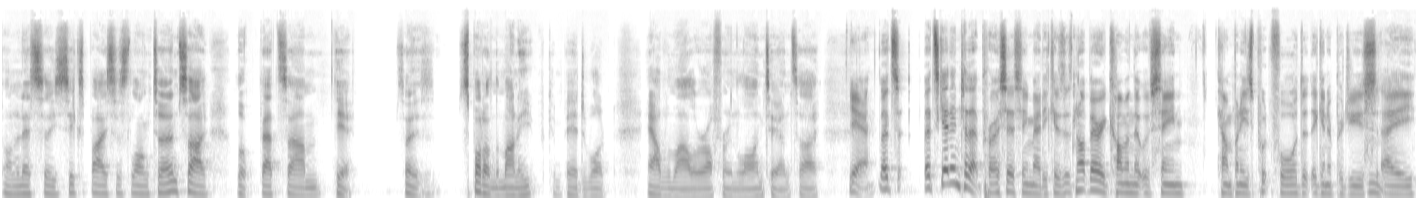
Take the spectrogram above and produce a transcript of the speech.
on an SC six basis long term. So look, that's um yeah. So spot on the money compared to what Albemarle are offering Liontown. So Yeah, let's let's get into that processing, Matty, because it's not very common that we've seen companies put forward that they're going to produce hmm. a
